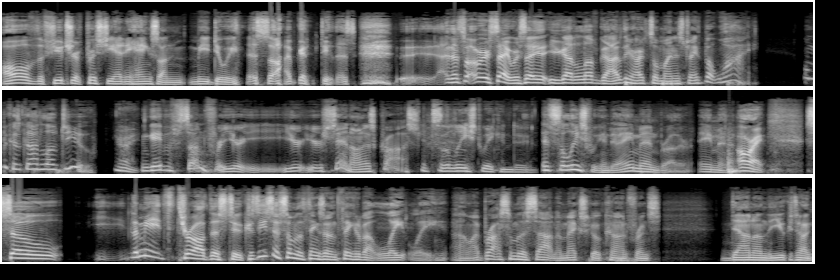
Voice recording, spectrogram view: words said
all of the future of Christianity hangs on me doing this, so I'm going to do this. Uh, That's what we're saying. We're saying you got to love God with your heart, soul, mind, and strength. But why? Well, because God loved you Right. and gave His Son for your your your sin on His cross. It's the least we can do. It's the least we can do. Amen, brother. Amen. All right. So let me throw out this too, because these are some of the things I've been thinking about lately. Um, I brought some of this out in a Mexico conference down on the Yucatan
